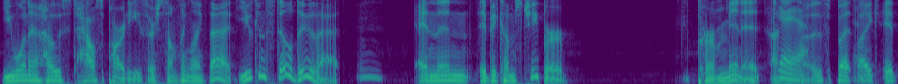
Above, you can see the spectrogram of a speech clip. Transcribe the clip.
you want to host house parties or something like that. You can still do that, Mm. and then it becomes cheaper per minute, I yeah. suppose. But like it,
